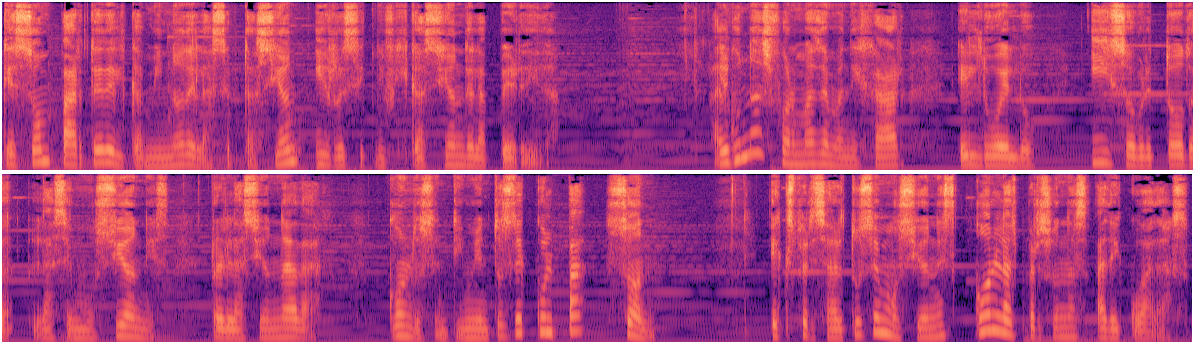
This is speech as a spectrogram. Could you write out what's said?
que son parte del camino de la aceptación y resignificación de la pérdida. Algunas formas de manejar el duelo y sobre todo las emociones relacionadas con los sentimientos de culpa son expresar tus emociones con las personas adecuadas.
